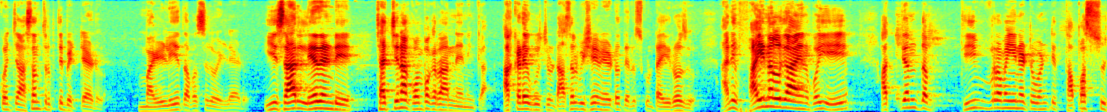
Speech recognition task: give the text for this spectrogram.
కొంచెం అసంతృప్తి పెట్టాడు. మళ్ళీ తపస్సుకు వెళ్ళాడు. ఈసారి లేదండి చచ్చినా కొంపకు రాను నేను ఇంకా. అక్కడే కూర్చుంటా. అసలు విషయం ఏమిటో తెలుసుకుంటా ఈరోజు. అని ఫైనల్గా ఆయన పోయి అత్యంత తీవ్రమైనటువంటి తపస్సు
